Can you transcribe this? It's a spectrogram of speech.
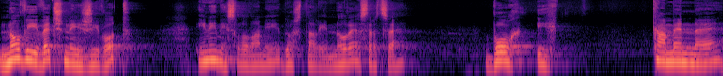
nový väčší život, inými slovami dostali nové srdce, Boh ich kamenné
